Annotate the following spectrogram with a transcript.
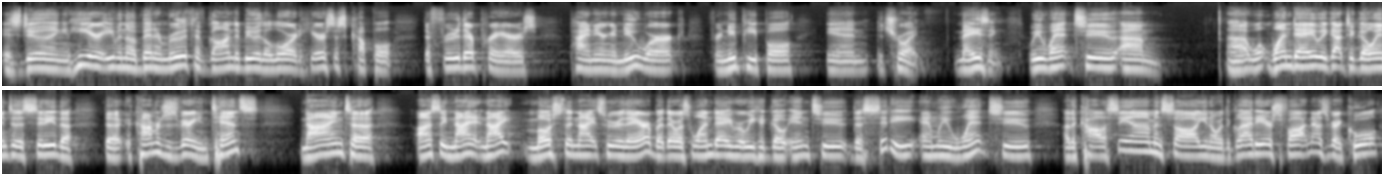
is doing. And here, even though Ben and Ruth have gone to be with the Lord, here's this couple, the fruit of their prayers, pioneering a new work for new people in Detroit. Amazing. We went to, um, uh, one day we got to go into the city. The, the conference was very intense, nine to honestly nine at night most of the nights we were there but there was one day where we could go into the city and we went to uh, the coliseum and saw you know where the gladiators fought and that was very cool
